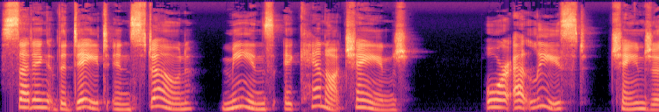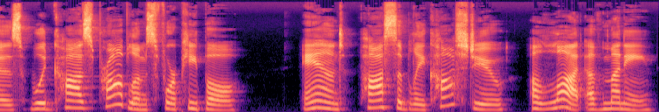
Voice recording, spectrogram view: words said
Setting the date in stone means it cannot change. Or at least, changes would cause problems for people and possibly cost you a lot of money.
